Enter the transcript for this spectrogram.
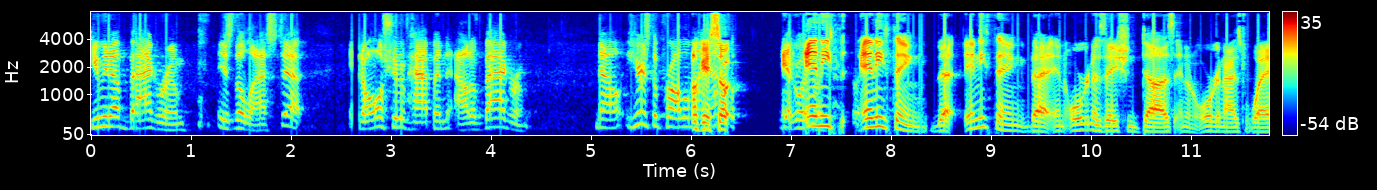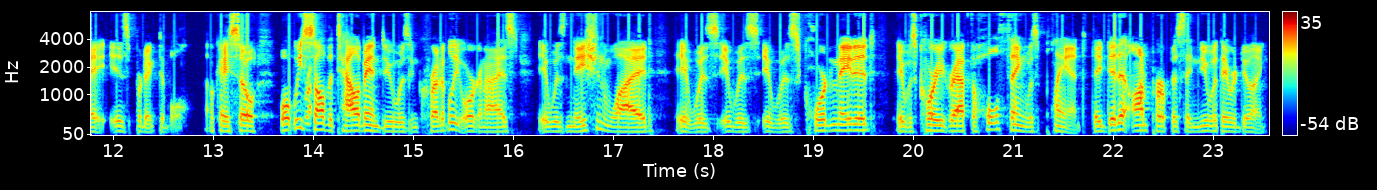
Giving up Bagram is the last step. It all should have happened out of Bagram. Now, here's the problem. Okay, so yeah, Any, anything that anything that an organization does in an organized way is predictable. Okay, so what we saw the Taliban do was incredibly organized. It was nationwide. It was it was it was coordinated. It was choreographed. The whole thing was planned. They did it on purpose. They knew what they were doing.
